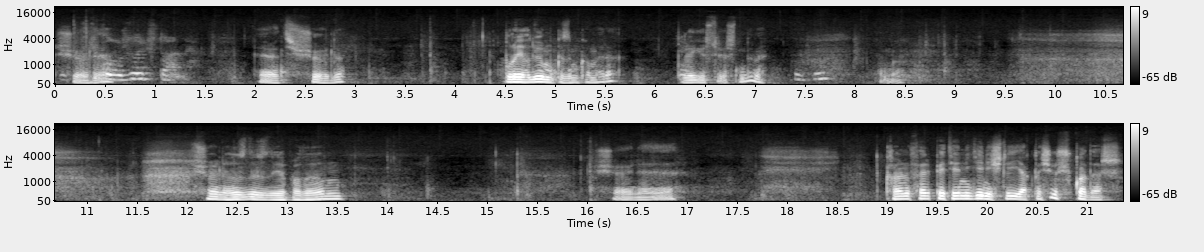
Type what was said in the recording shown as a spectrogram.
Şöyle. Olursa üç tane. Evet şöyle. Burayı alıyor mu kızım kamera? Buraya gösteriyorsun değil mi? Tamam. Şöyle hızlı hızlı yapalım. Şöyle. Kalorifer peteğinin genişliği yaklaşık şu kadar.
